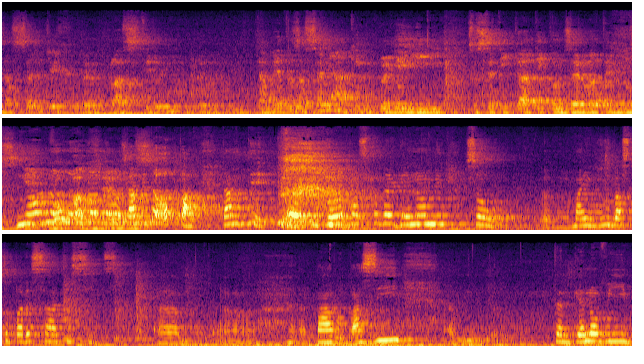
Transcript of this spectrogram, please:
zase u těch e, plastilů, e, tam je to zase nějaký úplně jiný, co se týká té tý konzervativnosti. No, no, opak, no, no, no, tam je to opak. Tam ty, e, ty chloroplastové genomy jsou, mají zhruba 150 tisíc páru bazí, ten genový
